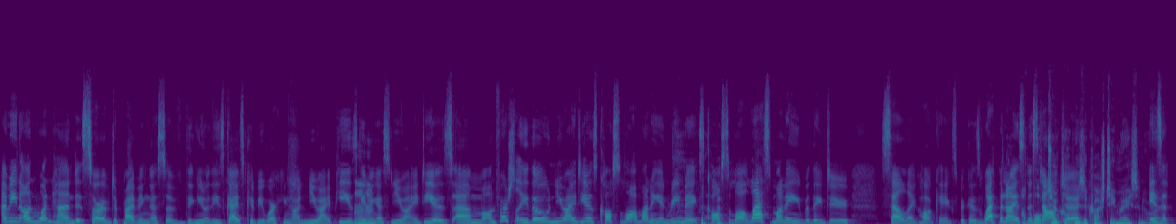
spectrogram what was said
I mean, on one hand, it's sort of depriving us of the, you know, these guys could be working on new IPs, Mm-hmm. giving us new ideas. Um, unfortunately, though, new ideas cost a lot of money and remakes cost a lot less money, but they do sell like hotcakes because weaponized I nostalgia. bought two copies of Crash Team Racing. is alright? it?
